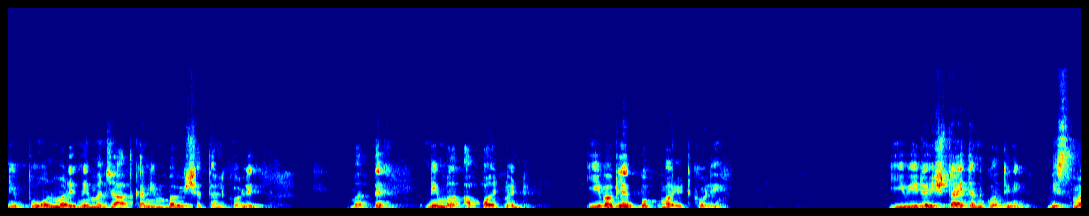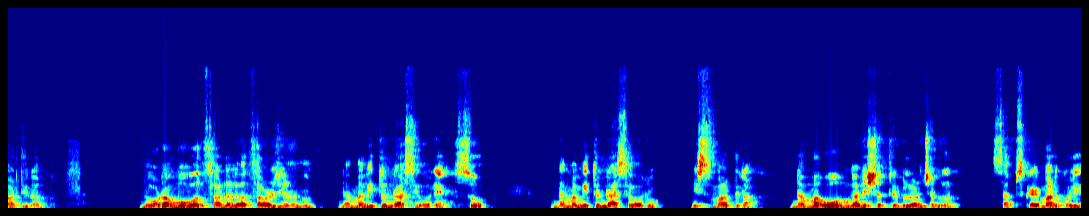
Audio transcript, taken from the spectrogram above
ನೀವು ಫೋನ್ ಮಾಡಿ ನಿಮ್ಮ ಜಾತಕ, ನಿಮ್ಮ ಭವಿಷ್ಯ ತಿಳ್ಕೊಳ್ಳಿ. ಮತ್ತೆ ನಿಮ್ಮ ಅಪಾಯಿಂಟ್ಮೆಂಟ್ ಈವಾಗಲೇ ಬುಕ್ ಮಾಡಿ ಇಟ್ಕೊಳ್ಳಿ. ಈ ವಿಡಿಯೋ ಇಷ್ಟ ಆಯ್ತು ಅನ್ಕೊಂತೀನಿ. ಮಿಸ್ ಮಾಡ್ದಿರೋ ನೋಡೋ ಮೂವತ್ತು ಸಾವಿರ, ನಲ್ವತ್ತು ಸಾವಿರ ಜನನು ನಮ್ಮ ಮಿಥುನ್ ರಾಶಿಯವರೇ. ಸೊ ನಮ್ಮ ಮಿಥುನ್ ರಾಶಿಯವರು ಮಿಸ್ ಮಾಡ್ದಿರೋ ನಮ್ಮ Om Ganesha triple one channel subscribe ಮಾಡ್ಕೊಳ್ಳಿ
